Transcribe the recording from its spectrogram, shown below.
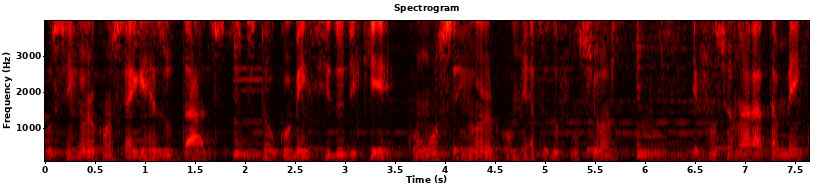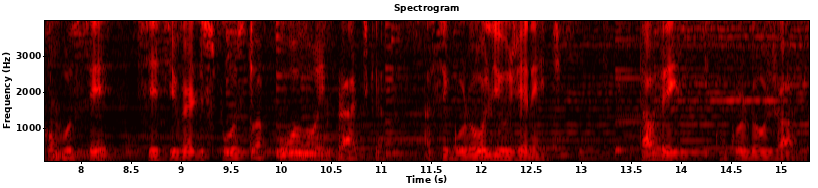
O Senhor consegue resultados. Estou convencido de que, com o Senhor, o método funciona. E funcionará também com você se estiver disposto a pô-lo em prática, assegurou-lhe o gerente. Talvez, concordou o jovem,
